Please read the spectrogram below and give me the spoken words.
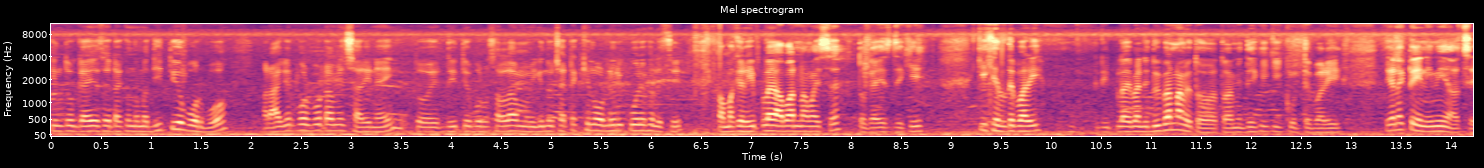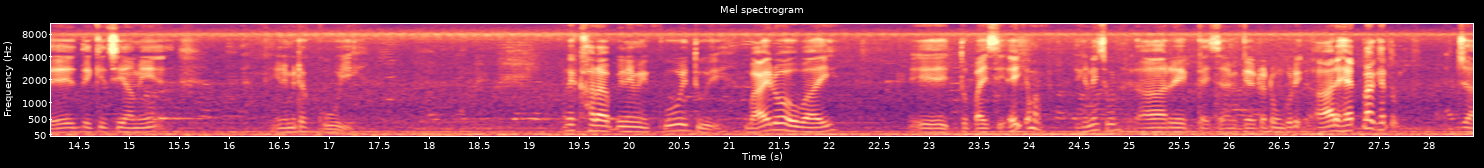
কিন্তু গাইস এটা কিন্তু আমার দ্বিতীয় পর্ব, আর আগের পর্বটা আমি ছাড়ি নাই। তো এই দ্বিতীয় পর্ব ছাড়লাম, আমি কিন্তু চারটা কিলো অলরেডি করে ফেলেছি। তো আমাকে রিপ্লাই আবার নামাইছে। তো গাইস দেখি কি খেলতে পারি। রিপ্লাই মানে দুইবার নামে তো তো আমি দেখি কি করতে পারি। এখানে একটা এনিমি আছে, দেখেছি আমি। এনিমিটা কই? আরে খারাপ এনিমি কই তুই? বাইরো ভাই। এই তো পাইছি। এই আমার এখানেই চল। আরে কাইছে আমি ক্যারেক্টারটা অন করি। আরে হেড লাগ হেড যা।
